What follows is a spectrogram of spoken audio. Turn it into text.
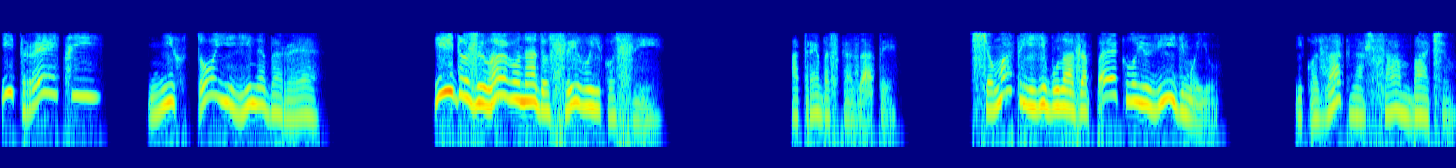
і третій, ніхто її не бере. І дожила вона до сивої коси. А треба сказати, що мати її була запеклою відьмою. І козак наш сам бачив,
